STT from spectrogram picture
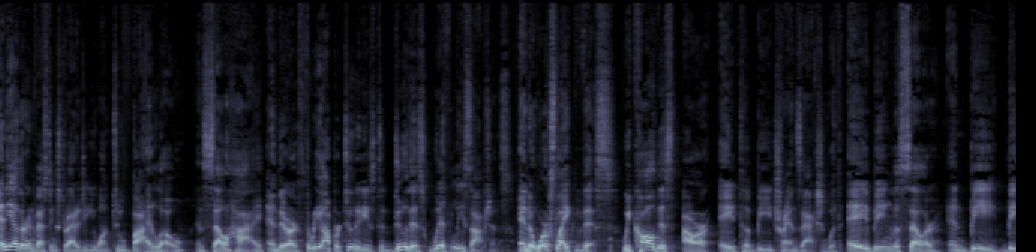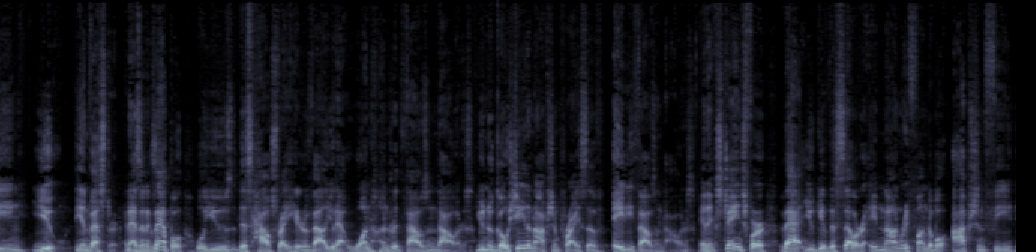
any other investing strategy, you want to buy low and sell high, and there are three opportunities to do this with lease options. And it works like this. We call this our A to B transaction, with A being the seller and B being you the investor. And as an example, we'll use this house right here valued at $100,000. You negotiate an option price of $80,000. In exchange for that, you give the seller a non-refundable option fee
